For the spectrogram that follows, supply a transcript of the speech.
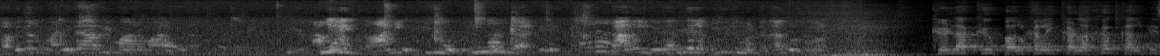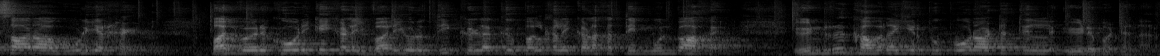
அபிதர் மனிதாபிமானமாக அவங்க காணி உரிமை உரிமை நாங்கள் நிரந்தர வீடு மட்டும்தான் கொடுக்கணும் கிழக்கு பல்கலைக்கழக கல்விசாரா ஊழியர்கள் பல்வேறு கோரிக்கைகளை வலியுறுத்தி கிழக்கு பல்கலைக்கழகத்தின் முன்பாக இன்று கவனஈர்ப்பு போராட்டத்தில் ஈடுபட்டனர்.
